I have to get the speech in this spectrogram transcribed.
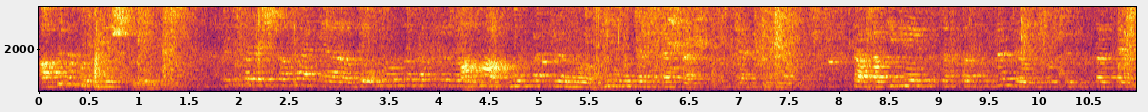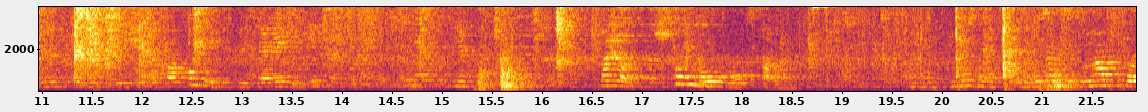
А кто такой Межстрой? Это, короче, компания «Дом построена». Ага, мы построили бизнес Да, поняла. Так, объявляется состав суда, дело слушается в составе председательствующего Пахова и секретаря Евгения Пожалуйста, что нового устава? Можно, уважаемый суд, у нас э,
